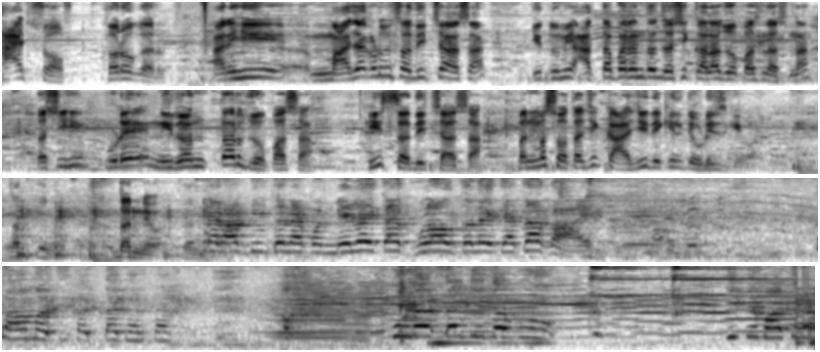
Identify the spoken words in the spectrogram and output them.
हॅट सॉफ्ट खरोखर. आणि ही माझ्याकडून सदिच्छा असा की तुम्ही आतापर्यंत जशी कला जोपासलास ना तशी ही पुढे निरंतर जोपासा. ही सदिच्छा असा. पण मग स्वतःची काळजी देखील तेवढीच घेवा. नक्की नक्की. धन्यवाद. रात दिवस नाही पण मेलय काय खुळावतलंय त्याचा काय? कामाची कट्टा करता. कुणासाठी जगू? किती मात्र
